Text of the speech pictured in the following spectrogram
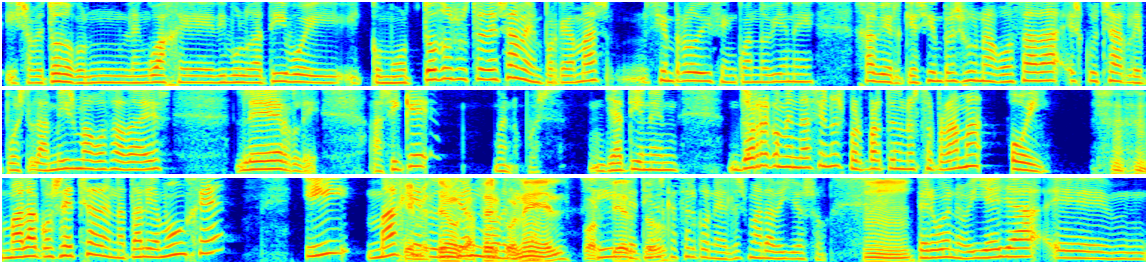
y sobre todo con un lenguaje divulgativo y, como todos ustedes saben, porque además siempre lo dicen cuando viene Javier, que siempre es una gozada escucharle, pues la misma gozada es leerle. Así que, bueno, pues ya tienen dos recomendaciones por parte de nuestro programa hoy. Mala cosecha de Natalia Monge y magia que me tengo que hacer con él, por sí, cierto. tienes que hacer con él, es maravilloso. Mm. Pero bueno, y ella, eh,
